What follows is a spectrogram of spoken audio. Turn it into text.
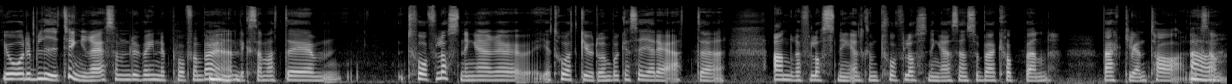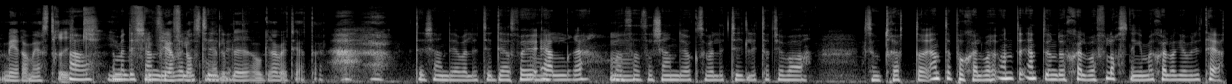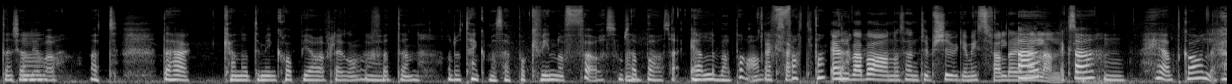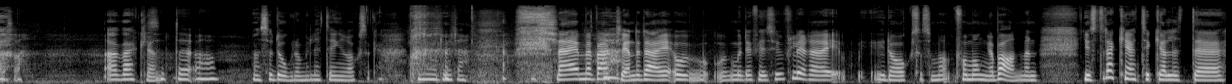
Jo, och det blir tyngre som du var inne på från början. Mm. Liksom att eh, två förlossningar, eh, jag tror att Gudrun brukar säga det, att eh, andra förlossningar, liksom två förlossningar, sen så börjar kroppen verkligen ta liksom, mer och mer stryk. Ja, ju, men det ju fler jag förlossningar det blir och graviditeter. Det kände jag väldigt tydligt. Dels var jag Mm. äldre, men Mm. sen så kände jag också väldigt tydligt att jag var liksom tröttare. Inte, på själva, inte, inte under själva förlossningen, men själva graviditeten kände Mm. jag var att det här kan inte min kropp göra flera gånger. Mm. För att den, och då tänker man så på kvinnor förr som så här bara så här 11 barn. Exakt. Fattar inte. 11 barn och sen typ 20 missfall däremellan. Ja, liksom. ja. Mm. Helt galet alltså. ja, verkligen. Så att, eh, ja, Men så dog de ju lite yngre också kanske. det gjorde det. Nej men verkligen det där, är- och, och det finns ju flera idag också som får många barn. Men just det där kan jag tycka lite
